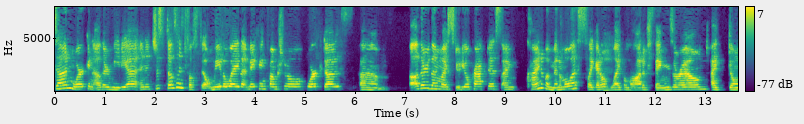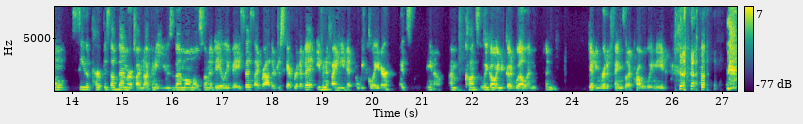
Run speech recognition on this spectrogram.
done work in other media and it just doesn't fulfill me the way that making functional work does um, other than my studio practice i'm kind of a minimalist like i don't mm. like a lot of things around i don't see the purpose of them or if I'm not going to use them almost on a daily basis, I'd rather just get rid of it, even if I need it a week later. It's, you know, I'm constantly going to Goodwill and, and getting rid of things that I probably need.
